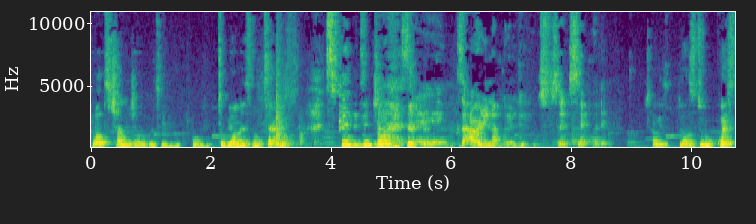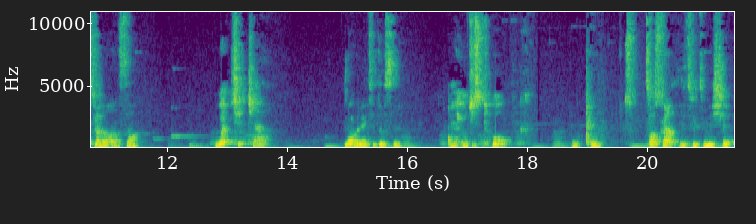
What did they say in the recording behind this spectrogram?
what challenge are we going to do? Oh, to be honest, I'm of spin eating challenge. Because I already know I'm going to lose. So it's no point. Shall we just do question or answer? What chit chat? Do you have anything to say? I mean, just talk. Okay. Talk and eat with Michelle.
